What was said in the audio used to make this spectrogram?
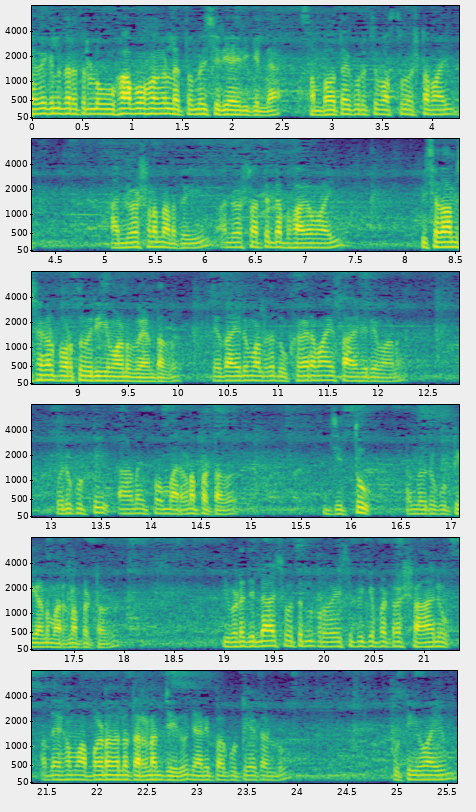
ഏതെങ്കിലും തരത്തിലുള്ള ഊഹാപോഹങ്ങളിൽ എത്തുന്നത് ശരിയായിരിക്കില്ല. സംഭവത്തെക്കുറിച്ച് വസ്തുനിഷ്ഠമായി അന്വേഷണം നടത്തുകയും അന്വേഷണത്തിന്റെ ഭാഗമായി വിശദാംശങ്ങൾ പുറത്തു വരികയുമാണ് വേണ്ടത്. ഏതായാലും വളരെ ദുഃഖകരമായ സാഹചര്യമാണ്. ഒരു കുട്ടി ആണ് ഇപ്പോൾ മരണപ്പെട്ടത്. ജിത്തു എന്നൊരു കുട്ടിയാണ് മരണപ്പെട്ടത്. ഇവിടെ ജില്ലാ ആശുപത്രിയിൽ പ്രവേശിപ്പിക്കപ്പെട്ട ഷാനു അദ്ദേഹം അപകടനില തരണം ചെയ്തു. ഞാനിപ്പോൾ ആ കുട്ടിയെ കണ്ടു. കുട്ടിയുമായും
